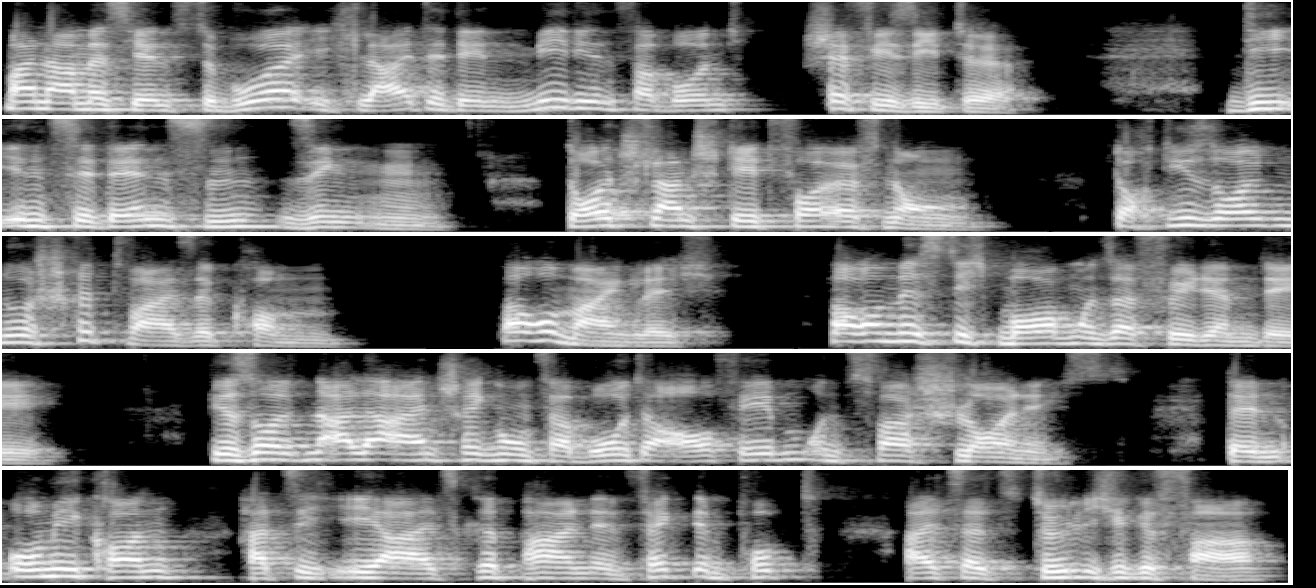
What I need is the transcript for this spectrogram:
Mein Name ist Jens de Boer. Ich leite den Medienverbund Chefvisite. Die Inzidenzen sinken. Deutschland steht vor Öffnungen. Doch die sollten nur schrittweise kommen. Warum eigentlich? Warum ist nicht morgen unser Freedom Day? Wir sollten alle Einschränkungen und Verbote aufheben und zwar schleunigst. Denn Omikron hat sich eher als grippalen Infekt entpuppt als als tödliche Gefahr.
